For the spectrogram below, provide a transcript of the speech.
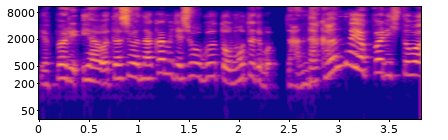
やっぱり、いや、私は中身で勝負と思ってても、なんだかんだやっぱり人は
